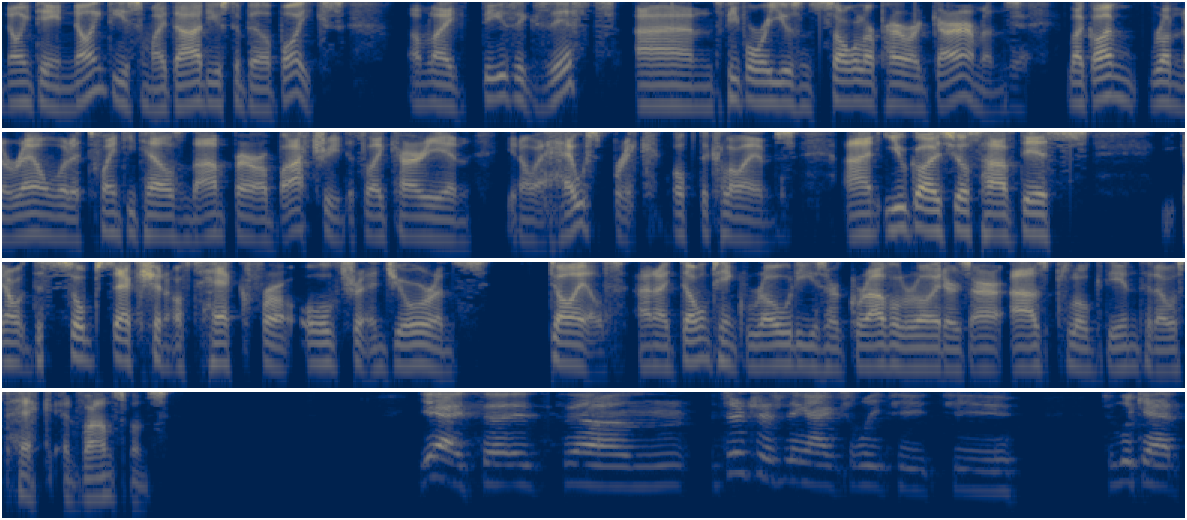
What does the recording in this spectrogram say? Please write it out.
1990s. So my dad used to build bikes. I'm like, these exist, and people were using solar powered Garmins. Yeah. Like I'm running around with a twenty thousand amp hour battery that's like carrying, you know, a house brick up the climbs, and you guys just have this, you know, the subsection of tech for ultra endurance dialed, and I don't think roadies or gravel riders are as plugged into those tech advancements. Yeah, it's uh, it's um it's interesting actually to to to look at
